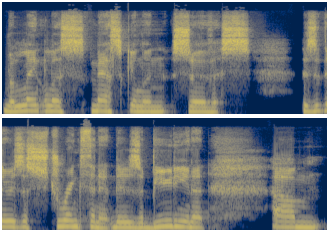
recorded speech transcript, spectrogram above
relentless, masculine service. There's a, there is a strength in it. There's a beauty in it. Um,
